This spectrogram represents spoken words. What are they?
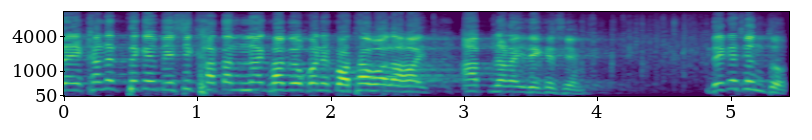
না এখানের থেকে বেশি খাতারনাক ভাবে ওখানে কথা বলা হয়? আপনারাই দেখেছেন। দেখেছেন তো?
